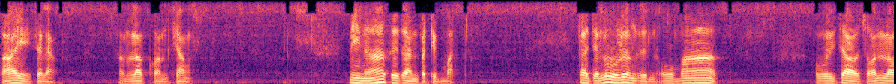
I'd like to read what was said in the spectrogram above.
ไปซะแล้วสำลักความชังนี่นะคือการปฏิบัติ ถ้าจะรู้เรื่องอื่น โอ้มาก พระพุทธเจ้าสอนเรา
